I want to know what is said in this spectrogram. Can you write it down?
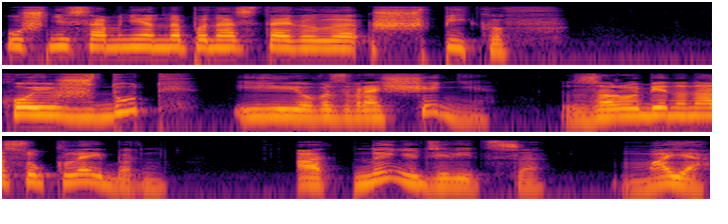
Уж, несомненно, понаставила шпиков, кои ждут ее возвращения. Заруби на носу Клейборн. Отныне девица моя.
